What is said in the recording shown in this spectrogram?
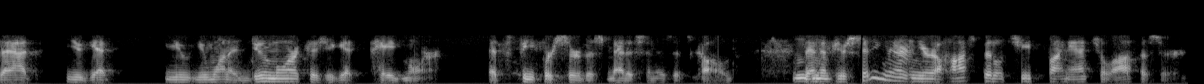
that you get you you want to do more because you get paid more. That's fee for service medicine, as it's called. Mm-hmm. Then, if you're sitting there and you're a hospital chief financial officer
